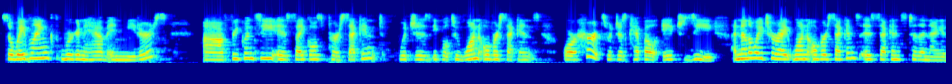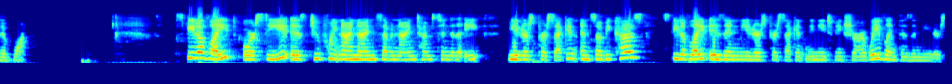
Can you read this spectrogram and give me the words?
So wavelength we're going to have in meters. Uh, frequency is cycles per second, which is equal to 1 over seconds, or hertz, which is capital Hz. Another way to write 1 over seconds is seconds to the negative 1. Speed of light, or c, is 2.9979 times 10 to the 8 meters per second. And so because speed of light is in meters per second, we need to make sure our wavelength is in meters.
